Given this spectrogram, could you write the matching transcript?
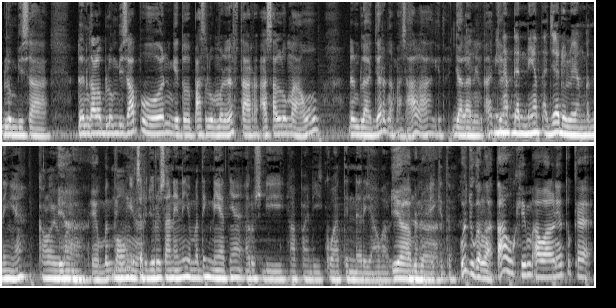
belum bisa dan kalau belum bisa pun gitu pas lu mau daftar asal lu mau dan belajar nggak masalah gitu jalanin aja Minat dan niat aja dulu yang penting ya. Kalau Iya, yang penting mau ngincer jurusan ini yang penting niatnya harus di apa dikuatin dari awal. Iya benar. kayak gitu. Gue juga nggak tahu Kim awalnya tuh kayak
